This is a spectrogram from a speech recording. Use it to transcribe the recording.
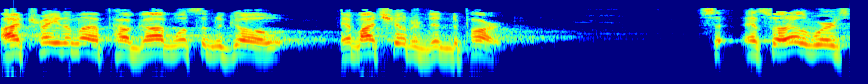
I train them up how God wants them to go, and my children didn't depart. So, and so in other words,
